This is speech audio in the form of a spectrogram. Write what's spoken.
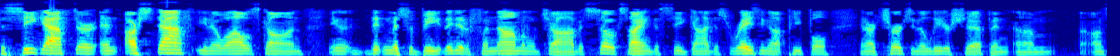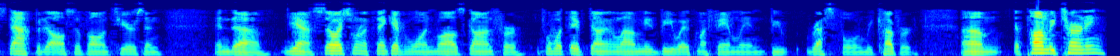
to seek after. And our staff, you know, while I was gone, you know, didn't miss a beat. They did a phenomenal job. It's so exciting to see God just raising up people in our church and the leadership and um, on staff, but also volunteers and. And uh, yeah, so I just want to thank everyone while I was gone for, for what they've done and allowing me to be with my family and be restful and recovered. Um, upon returning,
